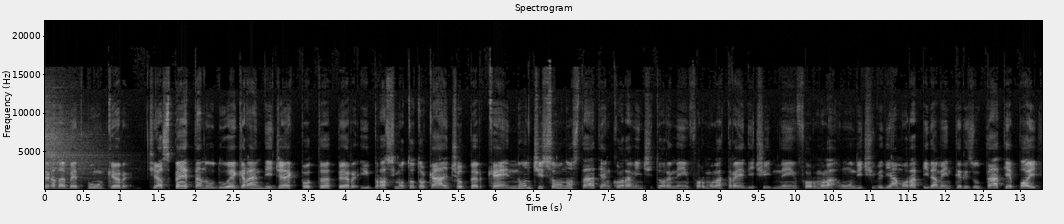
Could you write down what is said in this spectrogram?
Buonasera da Bet Bunker. Ci aspettano due grandi jackpot per il prossimo Totocalcio perché non ci sono stati ancora vincitori né in Formula 13 né in Formula 11. Vediamo rapidamente i risultati e poi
